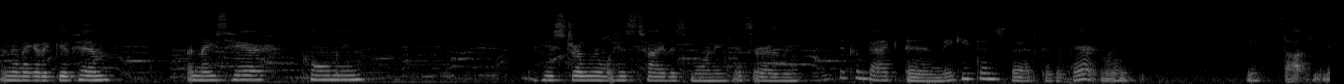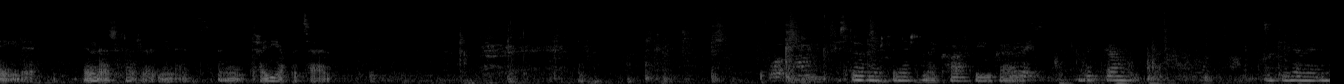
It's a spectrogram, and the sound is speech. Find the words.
And then I gotta give him a nice hair combing. He's struggling with his tie this morning. It's early. I need to come back and make Ethan's bed because apparently he thought he made it in this 100 minutes and tidy up its head. I still haven't finished my coffee, you guys. Let's go. Okay, get ready.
